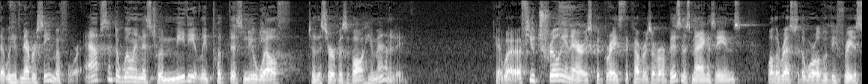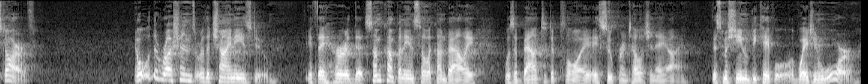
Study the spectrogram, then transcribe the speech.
that we have never seen before, absent a willingness to immediately put this new wealth to the service of all humanity. Okay, well, a few trillionaires could grace the covers of our business magazines while the rest of the world would be free to starve. And what would the Russians or the Chinese do if they heard that some company in Silicon Valley was about to deploy a superintelligent AI. This machine would be capable of waging war,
